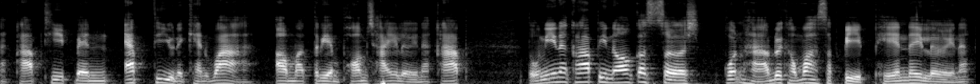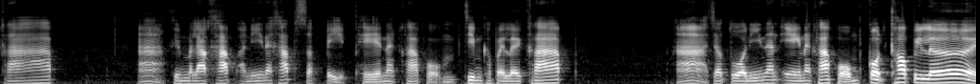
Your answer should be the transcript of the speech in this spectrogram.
นะครับ ที่เป็นแอปที่อยู่ใน Canva เอามาเตรียมพร้อมใช้เลยนะครับ ตรงนี้นะครับพี่น้องก็ Search ค้นหาด้วยคำว่า Speed Paint ได้เลยนะครับอ่าขึ้นมาแล้วครับ อันนี้นะครับ Speed Paint นะครับผมจิ้มเข้าไปเลยครับ อ่าเจ้าตัวนี้นั่นเองนะครับผมกดเข้าไปเลย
